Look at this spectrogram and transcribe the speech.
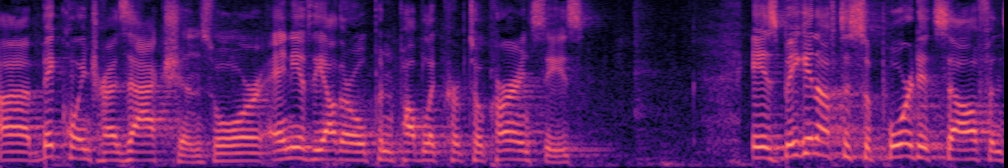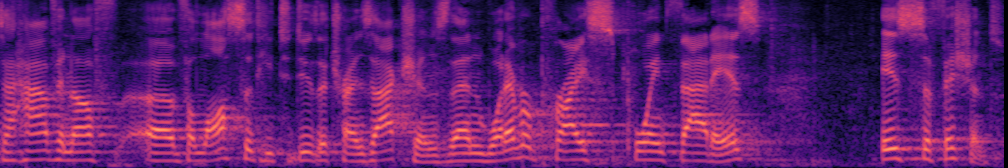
uh, Bitcoin transactions or any of the other open public cryptocurrencies is big enough to support itself and to have enough uh, velocity to do the transactions, then whatever price point that is, is sufficient.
